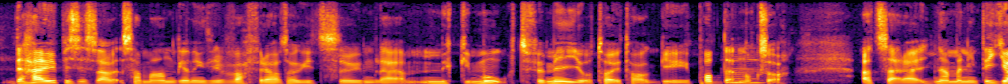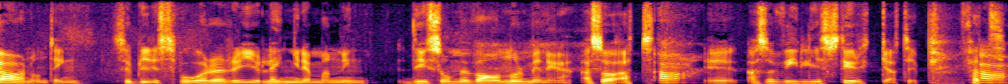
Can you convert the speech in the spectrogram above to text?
Det här är precis sa- samma anledning till varför det har tagit så himla mycket emot för mig att ta i tag i podden också. Att så här, när man inte gör någonting så blir det svårare ju längre man inte det är så med vanor menar jag. Alltså att, Ja. eh, alltså viljestyrka typ. För att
